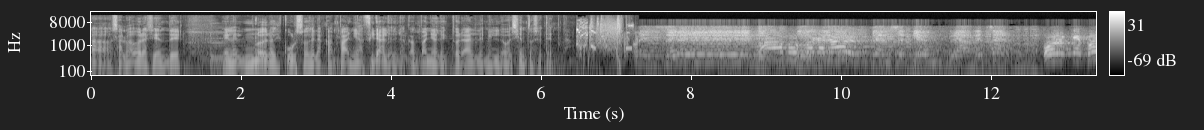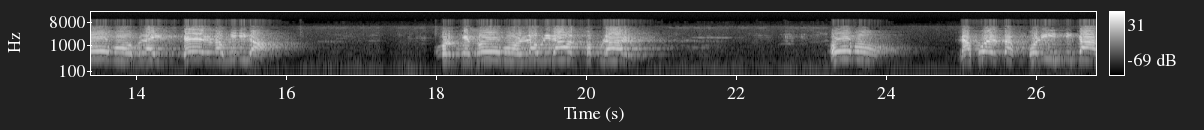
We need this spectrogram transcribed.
a Salvador Allende en uno de los discursos de la campaña, finales de la campaña electoral de 1970. Vamos a ganar. Porque somos la izquierda unida, porque somos la unidad popular, somos las fuerzas políticas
